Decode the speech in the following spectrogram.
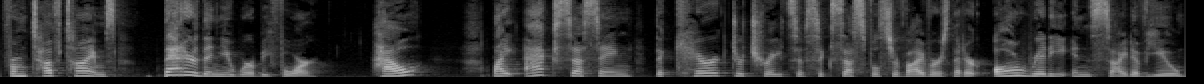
from tough times better than you were before. How? By accessing the character traits of successful survivors that are already inside of you.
